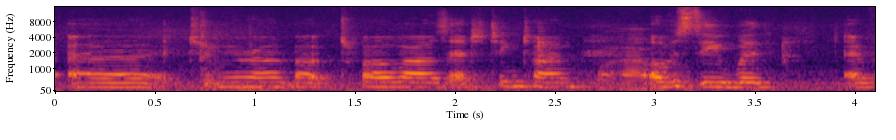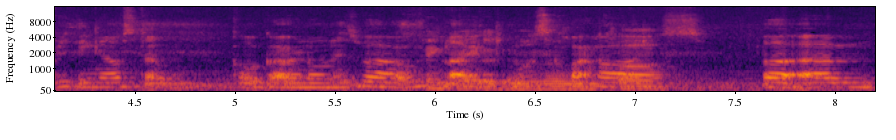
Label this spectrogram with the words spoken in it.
uh, it took me around about twelve hours editing time. Wow. Obviously, with everything else that got going on as well, I think like it was quite hard. class. But um,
